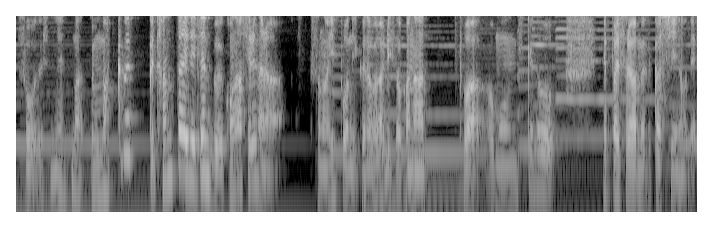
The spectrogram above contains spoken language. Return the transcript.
そうですね。まあ、でも MacBook 単体で全部こなせるなら、その1本でいくのが理想かなとは思うんですけど、やっぱりそれは難しいので、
